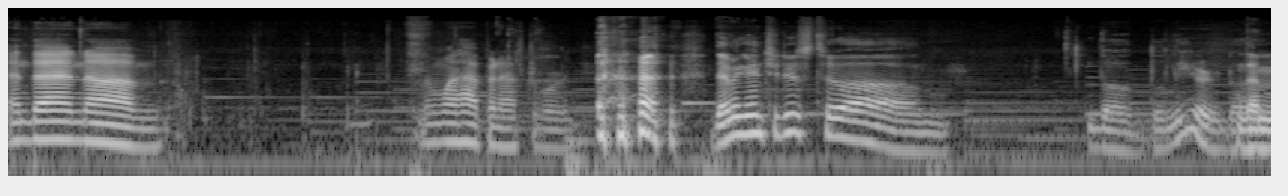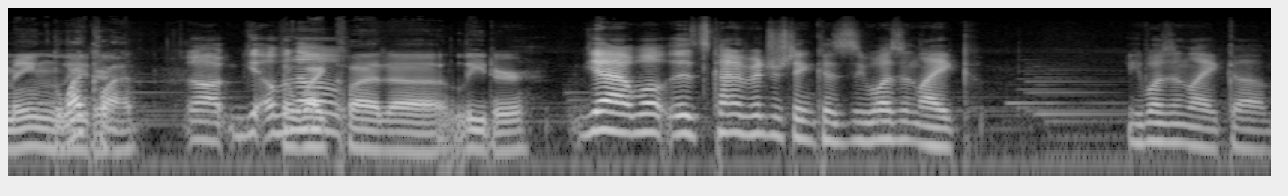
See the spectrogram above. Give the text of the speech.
and then um, then what happened afterward? then we get introduced to um, the the leader, the, The main the white leader. clad. Uh, yeah, The no, white clad uh, leader. yeah. Well, it's kind of interesting because he wasn't like, he wasn't like um.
